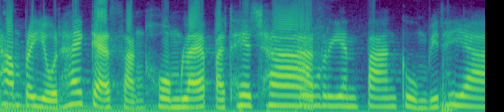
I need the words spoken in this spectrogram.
ทำประโยชน์ให้แก่สังคมและประเทศชาติ โรงเรียนปางกลุ่มวิทยา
